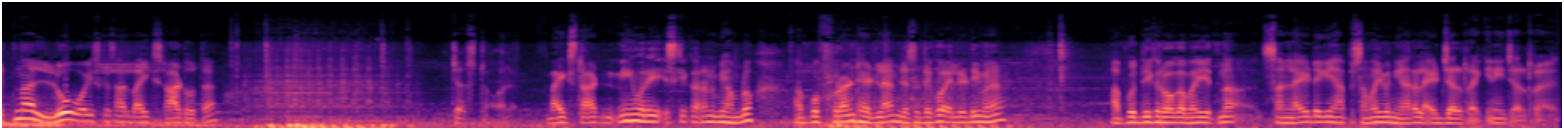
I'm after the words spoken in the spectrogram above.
कितना लो वॉइस के साथ बाइक स्टार्ट होता है? जस्ट और बाइक स्टार्ट नहीं हो रही, इसके कारण भी हम लोग आपको फ्रंट हेडलैम्प जैसे देखो एलईडी में है, आपको दिख रहा होगा भाई इतना सनलाइट है कि यहाँ पे समझ में नहीं आ रहा लाइट जल रहा है कि नहीं जल रहा है।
